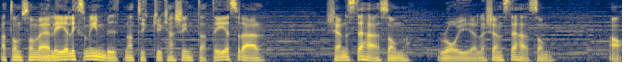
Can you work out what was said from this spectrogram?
Att de som väl är liksom inbitna tycker kanske inte att det är sådär. Känns det här som Roy eller känns det här som... Ja.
